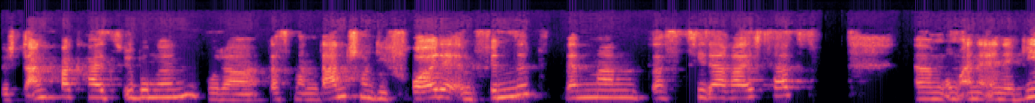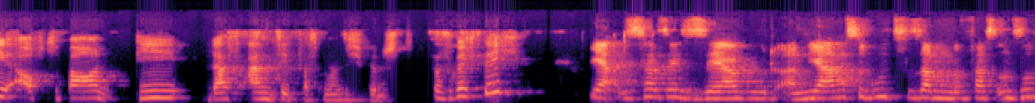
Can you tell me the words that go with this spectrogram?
durch Dankbarkeitsübungen oder dass man dann schon die Freude empfindet, wenn man das Ziel erreicht hat ähm, um eine Energie aufzubauen, die das anzieht, was man sich wünscht. Ist das richtig? Ja, das hört sich sehr gut an. Ja, hast du gut zusammengefasst. Und so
